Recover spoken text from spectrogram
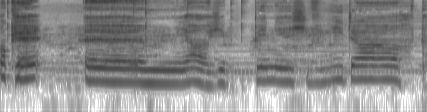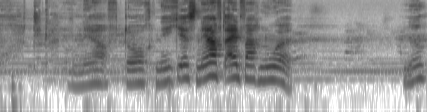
Okay. Ähm, ja, hier bin ich wieder. Boah, Digga, nervt doch nicht. Es nervt einfach nur. Ne?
